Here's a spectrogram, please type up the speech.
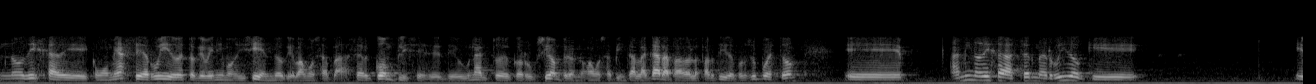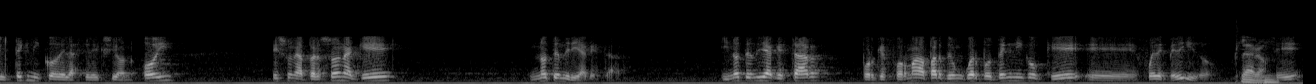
no deja de, como me hace ruido esto que venimos diciendo, que vamos a, ser cómplices de, de un acto de corrupción, pero nos vamos a pintar la cara para ver los partidos, por supuesto, eh, a mí no deja de hacerme ruido que el técnico de la selección hoy es una persona que no tendría que estar. Y no tendría que estar porque formaba parte de un cuerpo técnico que eh, fue despedido. Claro. ¿sí?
